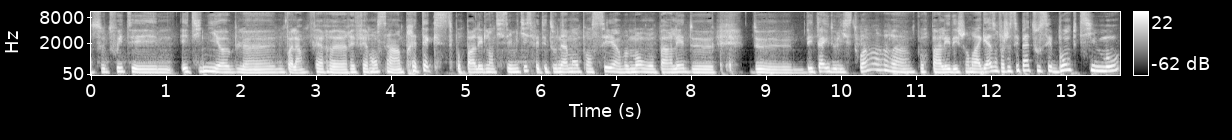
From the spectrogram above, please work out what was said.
Ce tweet est, ignoble. Euh, Voilà, faire euh, référence à un prétexte pour parler de l'antisémitisme fait étonnamment penser à un moment où on parlait de, détails de l'histoire, euh, pour parler des chambres à gaz. Enfin, je sais pas tous ces bons petits mots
